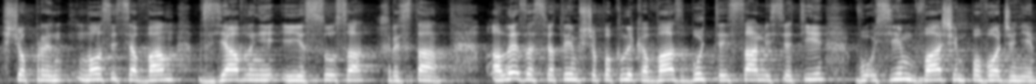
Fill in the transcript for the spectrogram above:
що приноситься вам в з'явленні Ісуса Христа. Але за святим, що покликав вас, будьте й самі святі в усім вашім поводженні.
